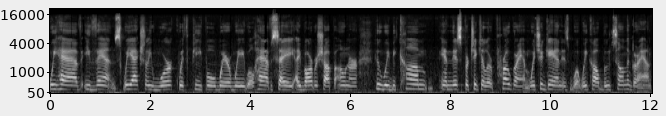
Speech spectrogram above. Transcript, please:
we have events. We actually work with people where we will have, say, a barbershop owner who we become in this particular program, which again is what we call boots on the ground.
